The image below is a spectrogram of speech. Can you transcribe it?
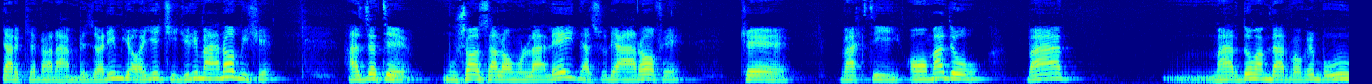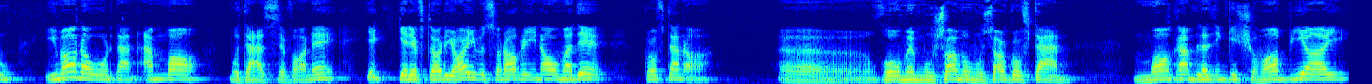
در کنار هم بذاریم یا آیه چجوری معنا میشه. حضرت موسی سلام الله علیه در سوره اعراف که وقتی آمد و بعد مردم هم در واقع به او ایمان آوردن اما متاسفانه یک گرفتاری هایی به سراغ اینا اومده. گفتن قوم موسا و موسا گفتن ما قبل از اینکه شما بیای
